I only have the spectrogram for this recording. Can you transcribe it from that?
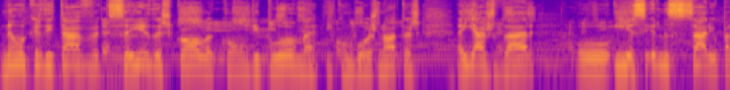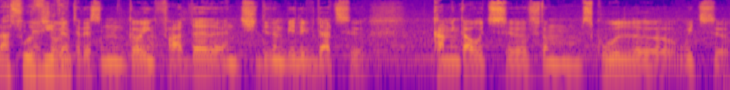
não acreditava que sair da escola com um diploma e com boas notas ia ajudar ou ia ser necessário para a sua vida coming out uh, from school uh, with uh,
